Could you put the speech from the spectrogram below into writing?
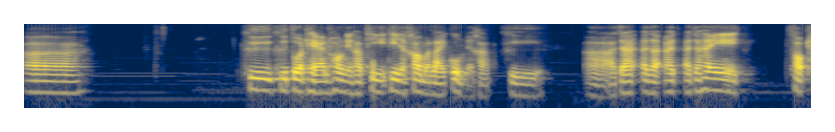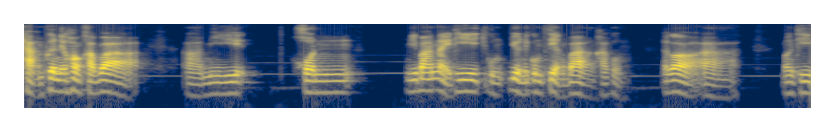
เอ่อคือคือตัวแทนห้องเนี่ยครับที่ที่จะเข้ามาไลฟ์กลุ่มเนี่ยครับ คือ อ่าอาจจะอาจจะอาจอาจจะให้สอบถามเพื่อนในห้องครับว่าอ่ามีคนมีบ้านไหนที่กลุ่มอยู่ในกลุ่มเสี่ยงบ้างครับผม แล้วก็อ่าบางที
